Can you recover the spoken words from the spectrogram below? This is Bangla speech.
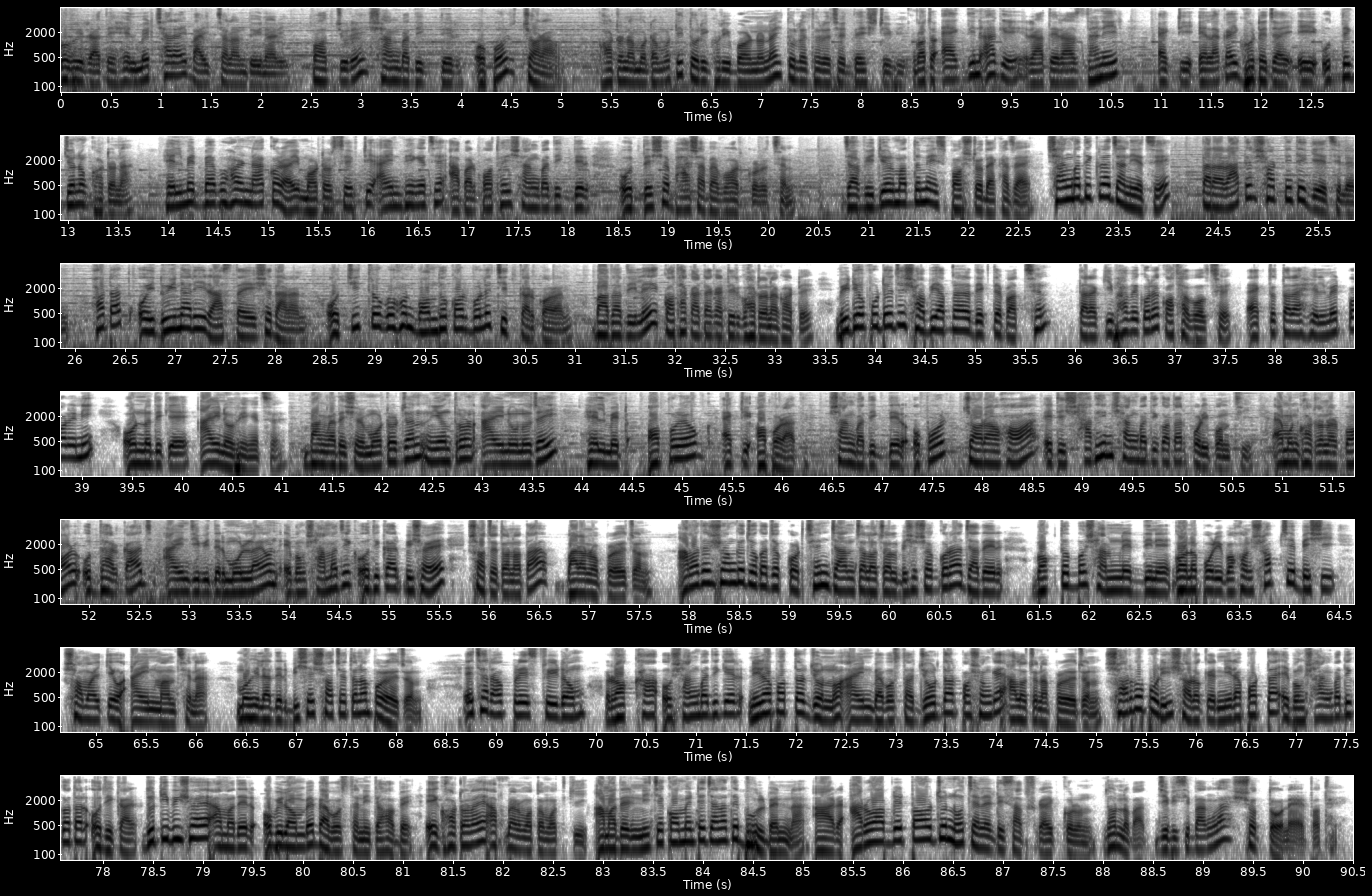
গভীর রাতে হেলমেট ছাড়াই বাইক চালান দুই নারী। পথ জুড়ে সাংবাদিকদের ওপর চড়াও। ঘটনা মোটামুটি তড়িঘড়ি বর্ণনায় তুলে ধরেছে দেশ টিভি। গত একদিন আগে রাতে রাজধানীর একটি এলাকায় ঘটে যায় এই উদ্বেগজনক ঘটনা। হেলমেট ব্যবহার না করায় মোটর সেফটি আইন ভেঙেছে, আবার পথেই সাংবাদিকদের উদ্দেশ্যে ভাষা ব্যবহার করেছেন। যা ভিডিওর মাধ্যমে স্পষ্ট দেখা যায়। সাংবাদিকরা জানিয়েছে, তারা রাতের শট নিতে গিয়েছিলেন। হঠাৎ ওই দুই নারী রাস্তায় এসে দাঁড়ান ও চিত্রগ্রহণ বন্ধ কর বলে চিৎকার করান। বাধা দিলে কথা কাটাকাটির ঘটনা ঘটে। ভিডিও ফুটেজে সবই আপনারা দেখতে পাচ্ছেন, তারা কীভাবে করে কথা বলছে। এক তো তারা হেলমেট পরেনি, অন্যদিকে আইনও ভেঙেছে। বাংলাদেশের মোটরযান নিয়ন্ত্রণ আইন অনুযায়ী হেলমেট অপ্রয়োগ একটি অপরাধ। সাংবাদিকদের ওপর চড়াও হওয়া এটি স্বাধীন সাংবাদিকতার পরিপন্থী। এমন ঘটনার পর উদ্ধার কাজ, আইনজীবীদের মূল্যায়ন এবং সামাজিক অধিকার বিষয়ে সচেতনতা বাড়ানো প্রয়োজন। আমাদের সঙ্গে যোগাযোগ করছেন যান চলাচল বিশেষজ্ঞরা যাদের বক্তব্য সামনের দিনে গণপরিবহন সবচেয়ে বেশি সময় কেউ আইন মানছে না। মহিলাদের বিশেষ সচেতনা প্রয়োজন। এছাড়াও প্রেস ফ্রিডম, রক্ষা ও সাংবাদিকের নিরাপত্তার জন্য আইন ব্যবস্থা জোরদার প্রসঙ্গে আলোচনা প্রয়োজন। সর্বোপরি সড়কের নিরাপত্তা এবং সাংবাদিকতার অধিকার দুটি বিষয়ে আমাদের অবিলম্বে ব্যবস্থা নিতে হবে। এই ঘটনায় আপনার মতামত কি? আমাদের নিচে কমেন্টে জানাতে ভুলবেন না। আর আরও আপডেট পাওয়ার জন্য চ্যানেলটি সাবস্ক্রাইব করুন। ধন্যবাদ। জিবিসি বাংলা সত্য ও ন্যায়ের পথে।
